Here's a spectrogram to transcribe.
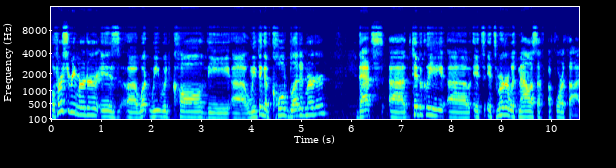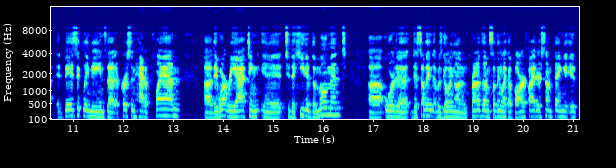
Well, first degree murder is uh, what we would call the uh, when we think of cold blooded murder. That's uh, typically uh, it's it's murder with malice aforethought. It basically means that a person had a plan. they weren't reacting in, to the heat of the moment uh, or to, to something that was going on in front of them, something like a bar fight or something. It,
